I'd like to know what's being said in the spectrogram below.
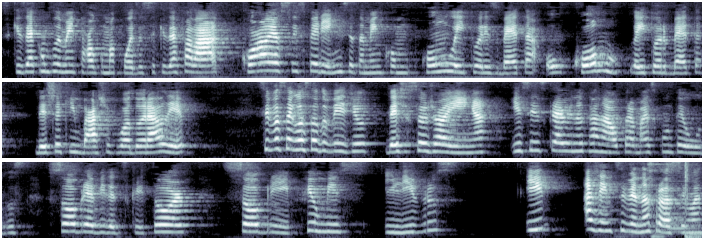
Se quiser complementar alguma coisa, se quiser falar qual é a sua experiência também com, com leitores beta ou como leitor beta, deixa aqui embaixo, vou adorar ler. Se você gostou do vídeo, deixa o seu joinha e se inscreve no canal para mais conteúdos sobre a vida de escritor, sobre filmes e livros. E a gente se vê na próxima!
